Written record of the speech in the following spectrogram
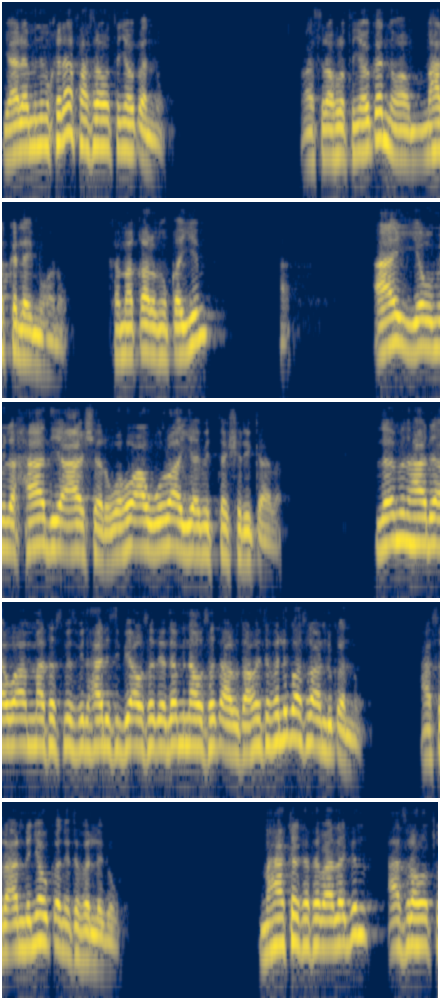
ያለ ምንም خلاف 12ኛው ቀን ነው 12ኛው ቀን ነው መሐከል ላይ የሚሆነው كما قال ابن القيم اي يوم الحادي عشر وهو اول ايام التشريق قال ለምን هذا واما تسميت في الحادث باوسط ለምን አውሰጥ አሉት አሁን የተፈለገው 11 ቀን ነው 11ኛው ቀን የተፈለገው መሐከል ከተባለ ግን 12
